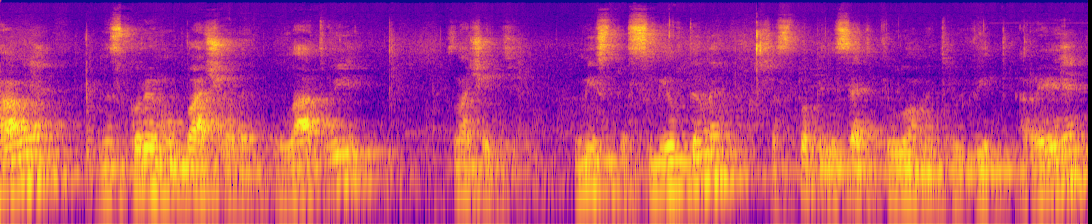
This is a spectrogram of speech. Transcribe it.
травня нескоримо бачили у Латвії, значить, місто Смілтине, це 150 кілометрів від Риги,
